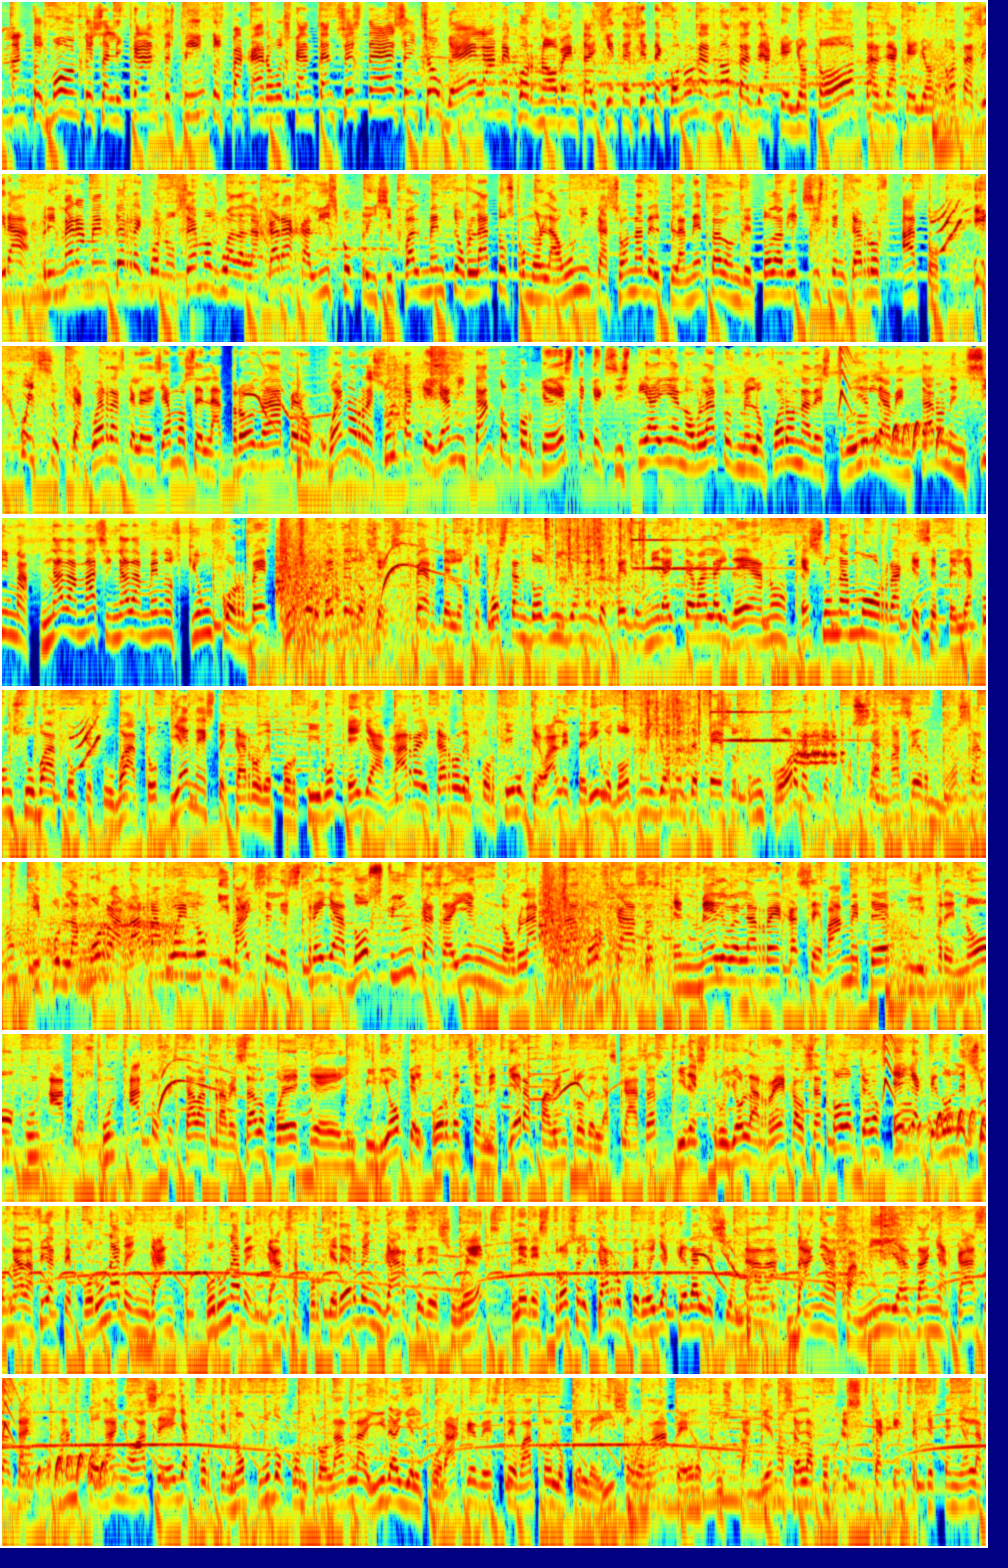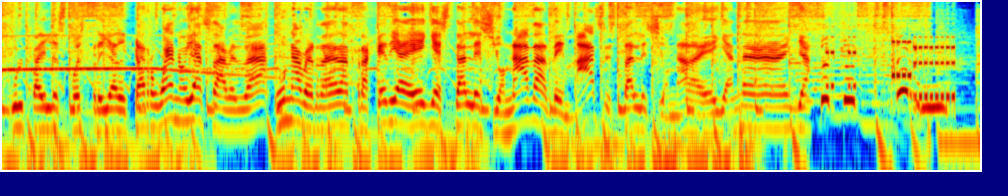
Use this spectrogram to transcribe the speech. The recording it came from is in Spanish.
Mantos, Montes, Alicantes, Pintos, Pájaros, Cantantes. Este es el show de la mejor 977 con unas notas de aquellototas, de aquellototas. Mira, primeramente reconocemos Guadalajara, Jalisco, principalmente Oblatos, como la única zona del planeta donde todavía existen carros Atos. Hijo eso, ¿te acuerdas que le decíamos el atroz, verdad? Pero bueno, resulta que ya ni tanto, porque este que existía ahí en Oblatos me lo fueron a destruir, le aventaron encima nada más y nada menos que un Corvette. Un Corvette de los expert, de los que cuestan 2 millones de pesos. Mira, ahí te va la idea, ¿no? Es una morra que se pelea con su vato, que su vato tiene este carro deportivo. Ella agarra el carro deportivo que vale, te digo, 2 millones de pesos. Un Corvette, qué cosa más hermosa, ¿no? Y pues la morra agarra vuelo y va y se le estrella a dos fincas ahí en Noblato, dos casas. En medio de la reja se va a meter y frenó un Atos. Un Atos estaba atravesado, fue que impidió que el Corvette se metiera para dentro de las casas y destruyó la reja. O sea, todo quedó. Ella quedó lesionada, fíjate, por una venganza, por una venganza, por querer vengarse de su ex, le destroza el carro, pero ella queda lesionada, daña a familias, daña casas, daña, tanto daño hace ella porque no pudo controlar la ira y el coraje de este vato, lo que le hizo, ¿verdad? Pero pues también, o sea, la pobrecita gente que tenía la culpa y les fue estrellar el carro. Bueno, ya sabes, ¿verdad? Una verdadera tragedia. Ella está lesionada, además está lesionada ella. Nah, ya.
